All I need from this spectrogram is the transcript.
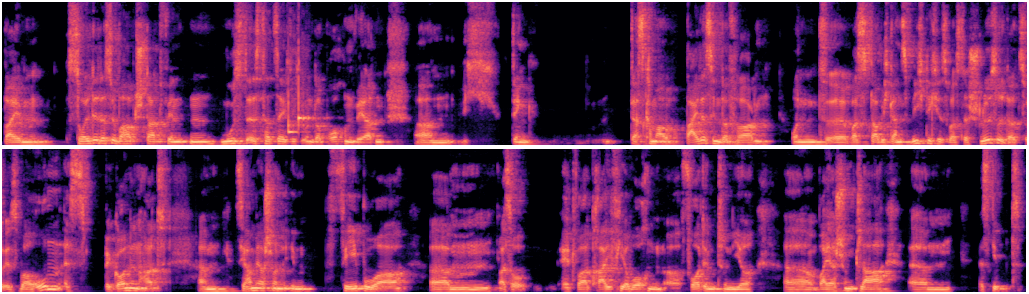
beim, sollte das überhaupt stattfinden, musste es tatsächlich unterbrochen werden. Ähm, ich denke, das kann man beides hinterfragen. Und äh, was, glaube ich, ganz wichtig ist, was der Schlüssel dazu ist, warum es begonnen hat, Ähm, Sie haben ja schon im Februar, ähm, also etwa drei, vier Wochen äh, vor dem Turnier, äh, war ja schon klar, ähm, es gibt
